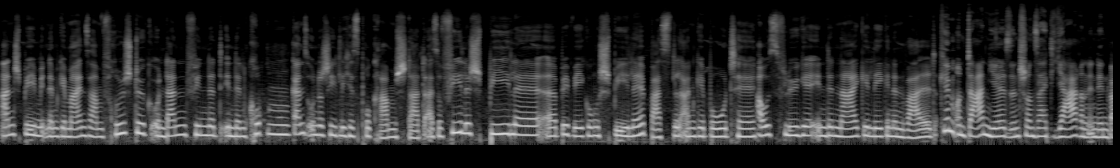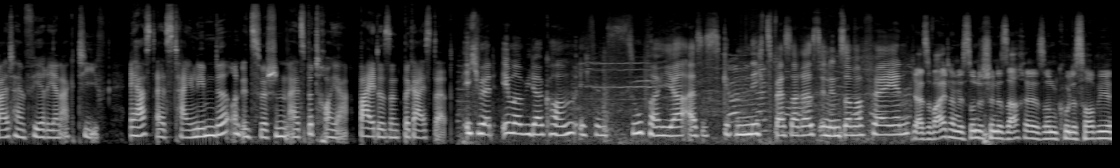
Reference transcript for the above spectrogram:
Anspiel, mit einem gemeinsamen Frühstück und dann findet in den Gruppen ganz unterschiedliches Programm statt. Also viele Spiele, äh, Bewegungsspiele, Bastelangebote, Ausflüge in den nahegelegenen Wald. Kim und Daniel sind schon seit Jahren in den Waldheim-Ferien aktiv aktiv. Erst als Teilnehmende und inzwischen als Betreuer. Beide sind begeistert. Ich werde immer wieder kommen. Ich finde es super hier. Also es gibt nichts Besseres in den Sommerferien. Also Waldheim ist so eine schöne Sache, so ein cooles Hobby.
